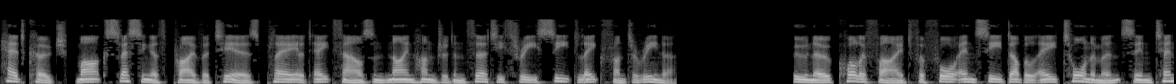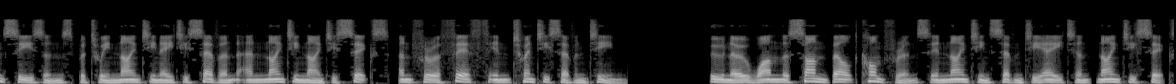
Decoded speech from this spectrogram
Head coach Mark Slesingeth Privateers play at 8,933 seat Lakefront Arena. UNO qualified for four NCAA tournaments in ten seasons between 1987 and 1996, and for a fifth in 2017. UNO won the Sun Belt Conference in 1978 and 96.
